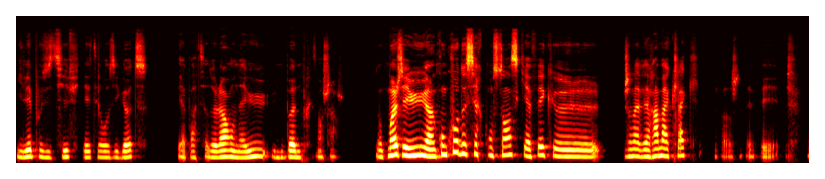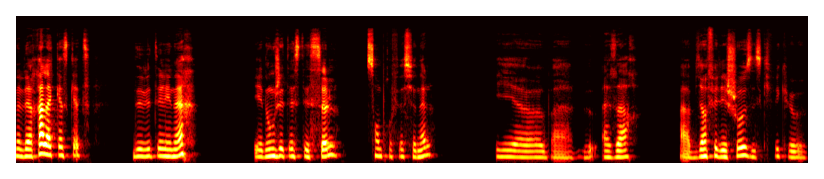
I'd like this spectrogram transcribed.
Il est positif, il est hétérozygote» et à partir de là, on a eu une bonne prise en charge. Donc moi, j'ai eu un concours de circonstances qui a fait que j'en avais ras ma claque, j'en avais avais ras la casquette des vétérinaires et donc j'ai testé seule, sans professionnel et heu, bah, le hasard a bien fait les choses ce qui fait que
